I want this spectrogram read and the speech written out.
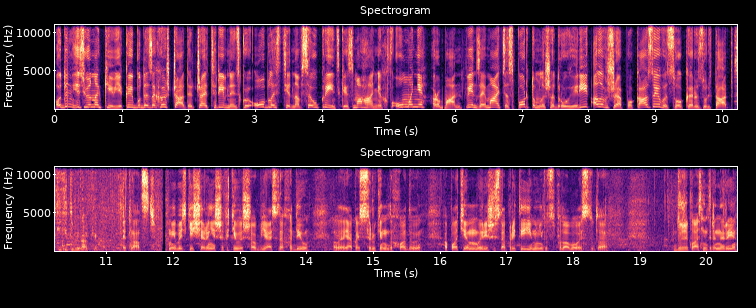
Один із юнаків, який буде захищати честь Рівненської області на всеукраїнських змаганнях в Умані, Роман. Він займається спортом лише другий рік, але вже показує високий результат. Скільки тобі років? 15. Мої батьки ще раніше хотіли, щоб я сюди ходив, але якось руки не доходили. А потім вирішив сюди прийти, і мені тут сподобалось. Тут дуже класні тренери,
